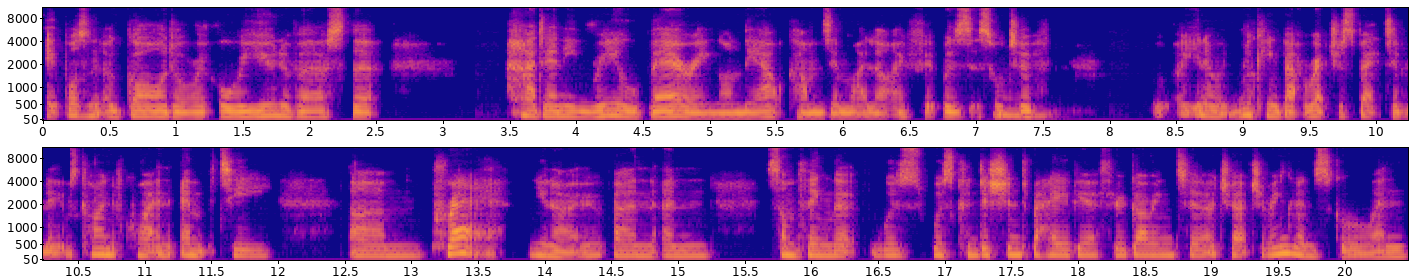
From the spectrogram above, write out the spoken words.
it wasn't a god or or a universe that had any real bearing on the outcomes in my life it was sort mm. of you know, looking back retrospectively, it was kind of quite an empty um, prayer, you know, and and something that was was conditioned behavior through going to a Church of England school and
